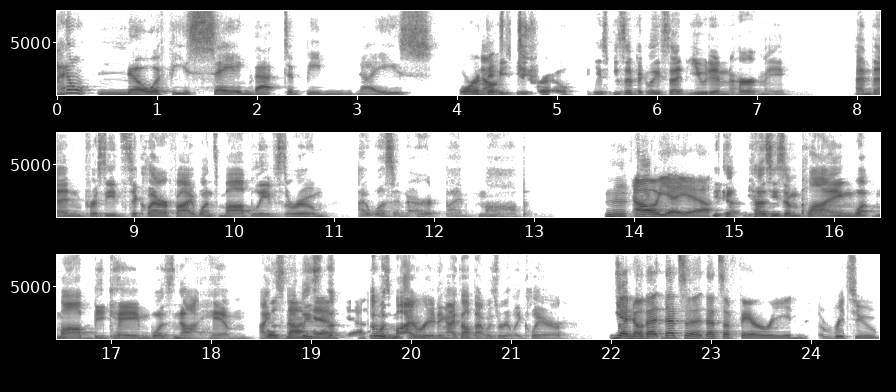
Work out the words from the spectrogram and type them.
I don't know if he's saying that to be nice or if No, it's he- true. He specifically said, You didn't hurt me. And then proceeds to clarify once Mob leaves the room, I wasn't hurt by Mob. Mhm. Oh yeah, yeah, Because, because he's implying what Mob became was not him. I, was at not least him. That, yeah, that was my reading. I thought that was really clear. yeah. No, that that's a that's a fair read. ritsu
